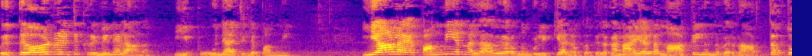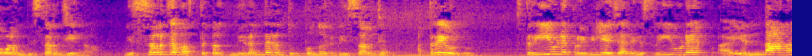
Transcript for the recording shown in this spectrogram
ഒരു തേർഡ് റേറ്റ് ക്രിമിനലാണ് ഈ പൂഞ്ഞാറ്റിന്റെ പന്നി. ഇയാളെ പന്നി എന്നല്ല വേറൊന്നും വിളിക്കാൻ വിളിക്കാനൊക്കത്തില്ല. കാരണം അയാളുടെ നാക്കിൽ നിന്ന് വരുന്ന അത്രത്തോളം വിസർജ്യങ്ങളാണ്. വിസർജ വസ്തുക്കൾ നിരന്തരം തുപ്പുന്ന ഒരു വിസർജം അത്രയേ ഉള്ളൂ. സ്ത്രീയുടെ പ്രിവിലേജ് അല്ലെങ്കിൽ സ്ത്രീയുടെ എന്താണ്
